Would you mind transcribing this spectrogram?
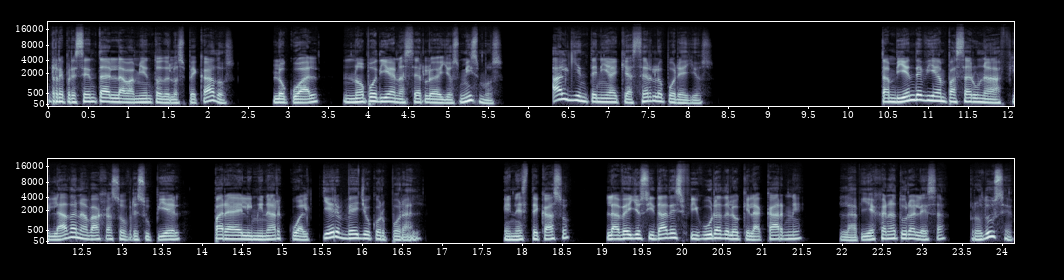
representa el lavamiento de los pecados, lo cual no podían hacerlo ellos mismos. Alguien tenía que hacerlo por ellos. También debían pasar una afilada navaja sobre su piel para eliminar cualquier vello corporal. En este caso, la vellosidad es figura de lo que la carne, la vieja naturaleza, produce.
